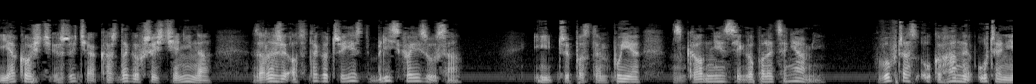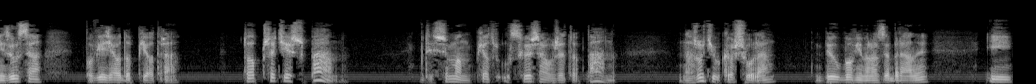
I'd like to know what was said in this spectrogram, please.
Jakość życia każdego chrześcijanina zależy od tego, czy jest blisko Jezusa i czy postępuje zgodnie z Jego poleceniami. Wówczas ukochany uczeń Jezusa powiedział do Piotra, to przecież Pan. Gdy Szymon Piotr usłyszał, że to Pan, narzucił koszulę, był bowiem rozebrany i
